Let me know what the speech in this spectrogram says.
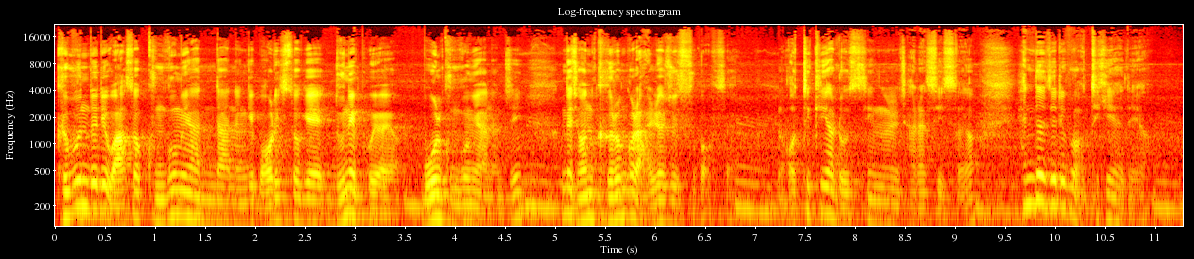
그분들이 와서 궁금해한다는 게 머릿속에 눈에 보여요. 뭘 궁금해하는지. 음. 근데 저는 그런 걸 알려줄 수가 없어요. 음. 어떻게 해야 로스팅을 잘할 수 있어요? hand drip을 어떻게 해야 돼요? 음.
